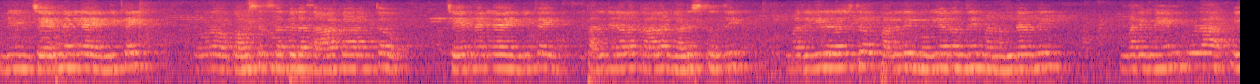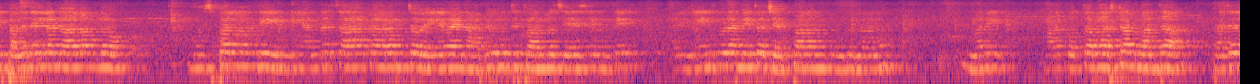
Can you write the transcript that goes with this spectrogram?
నేను చైర్మన్గా ఎన్నికై గౌరవ కౌన్సిల్ సభ్యుల సహకారంతో చైర్మన్గా ఎన్నికై పది నెలల కాలం గడుస్తుంది మరి ఈ రోజుతో పల్లె ముగియనుంది మనందరిది మరి మేము కూడా ఈ పది నెలల కాలంలో మున్సిపల్ నుండి మీ అందరి సహకారంతో ఏవైనా అభివృద్ధి పనులు చేసి ఉంటే అవి నేను కూడా మీతో చెప్పాలనుకుంటున్నాను. మరి మన కొత్త బస్ స్టాండ్ వద్ద ప్రజల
